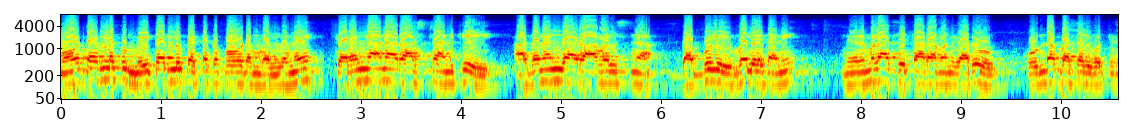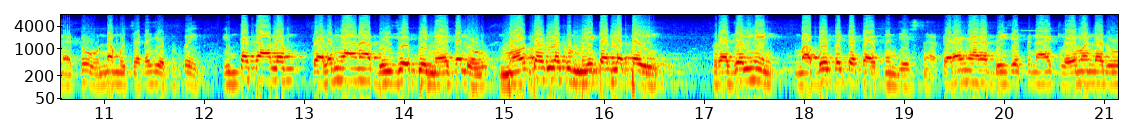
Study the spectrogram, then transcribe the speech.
మోటార్లకు మీటర్లు పెట్టకపోవడం వల్లనే తెలంగాణ రాష్ట్రానికి అదనంగా రావాల్సిన డబ్బులు ఇవ్వలేదని నిర్మలా సీతారామన్ గారు కొండ బద్దలు కొట్టినట్టు ఉన్న ముచ్చట చెప్పిపోయింది. ఇంతకాలం తెలంగాణ బీజేపీ నేతలు మోటార్లకు మీటర్లపై ప్రజల్ని మభ్యపెట్టే ప్రయత్నం చేస్తున్నారు. తెలంగాణ బీజేపీ నాయకులు ఏమన్నారు?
